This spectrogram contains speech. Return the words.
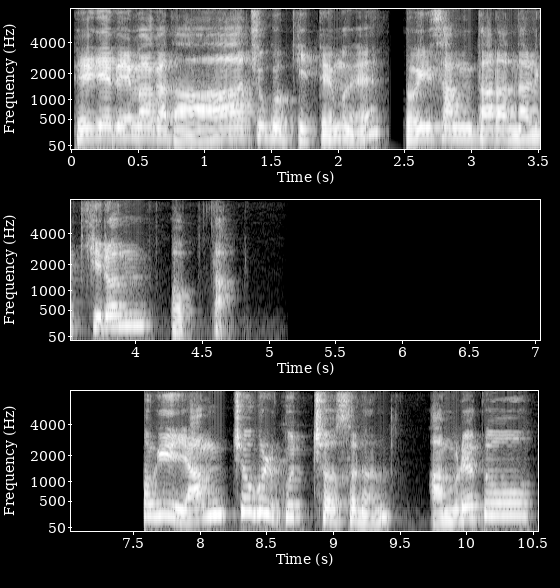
베개 대마가 다 죽었기 때문에 더 이상 달아날 길은 없다. 흙이 양쪽을 굳혀서는 아무래도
